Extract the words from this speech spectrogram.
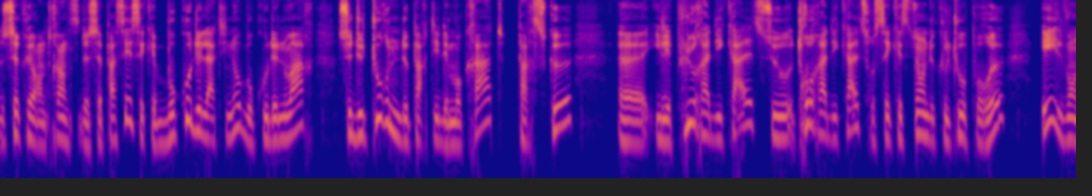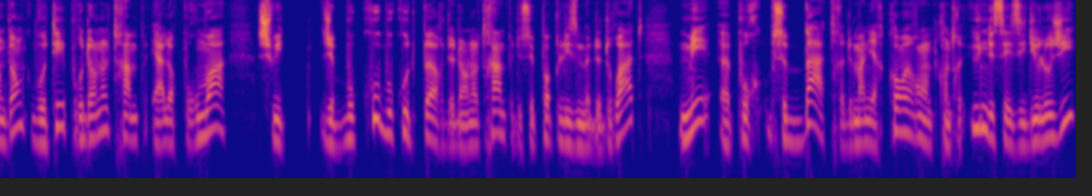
ce qui est en train de se passer, c'est que beaucoup de latinos, beaucoup de noirs se détournent du Parti démocrate parce que euh, il est plus radical, trop radical sur ces questions de culture pour eux, et ils vont donc voter pour Donald Trump. Et alors pour moi, je suis j'ai beaucoup, beaucoup de peur de Donald Trump et de ce populisme de droite, mais euh, pour se battre de manière cohérente contre une de ces idéologies,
